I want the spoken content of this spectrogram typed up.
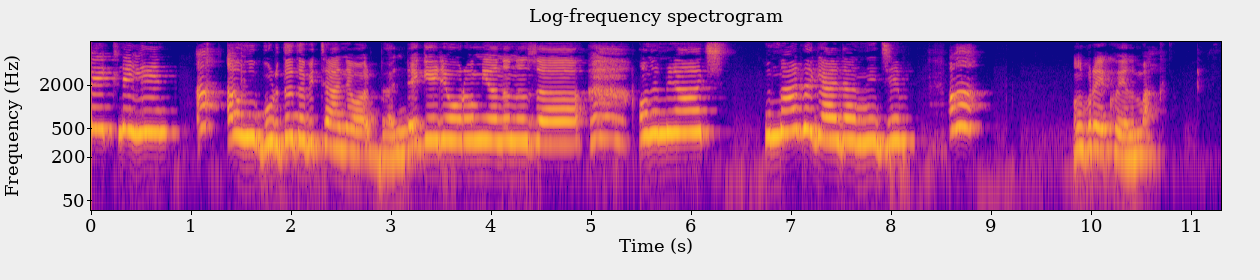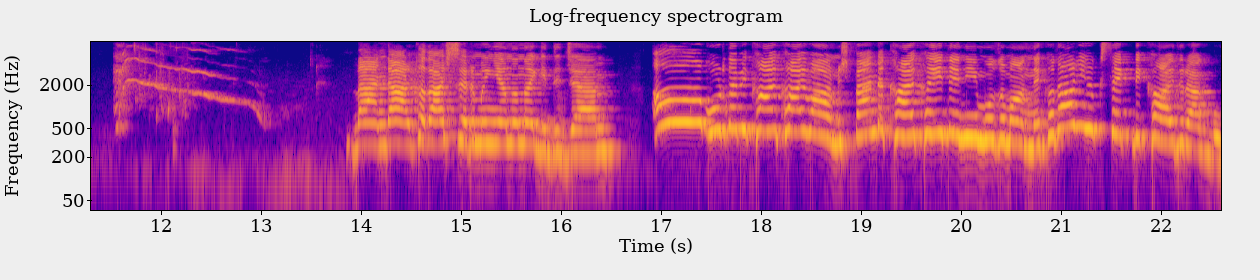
bekleyin. Aa, au, burada da bir tane var. Ben de geliyorum yanınıza. Onu Miraç. Bunlar da geldi anneciğim. Aa, onu buraya koyalım bak. Ben de arkadaşlarımın yanına gideceğim. Aa burada bir kaykay varmış. Ben de kaykayı deneyeyim o zaman. Ne kadar yüksek bir kaydırak bu.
